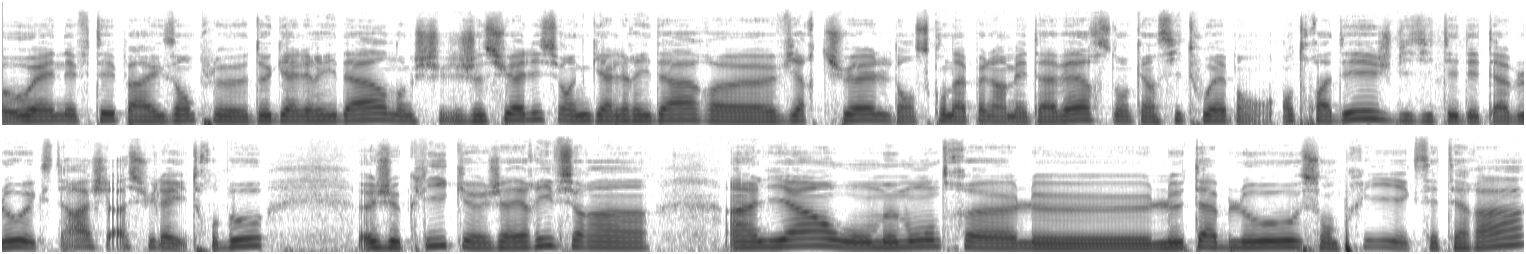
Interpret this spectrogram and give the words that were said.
au NFT, par exemple, de galeries d'art. Donc, je, suis allée sur une galerie d'art virtuelle dans ce qu'on appelle un métaverse, donc un site web en, 3D. Je visitais des tableaux, etc. Ah, celui-là est trop beau. je clique, j'arrive sur un, lien où on me montre le, le tableau, son prix, etc.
